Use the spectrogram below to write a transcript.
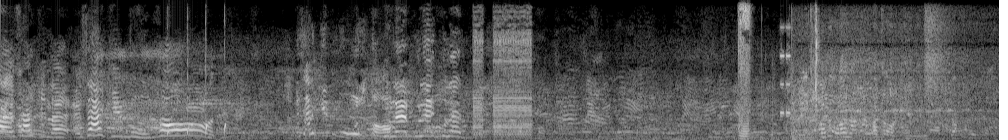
ไก่ไอ้ซ่ากินอะไรไอ้ซ่ากินหมูทอดไอ้ซ่า กินหมูเล่นผู้เล่นผู้เล่นผู้เล่นป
